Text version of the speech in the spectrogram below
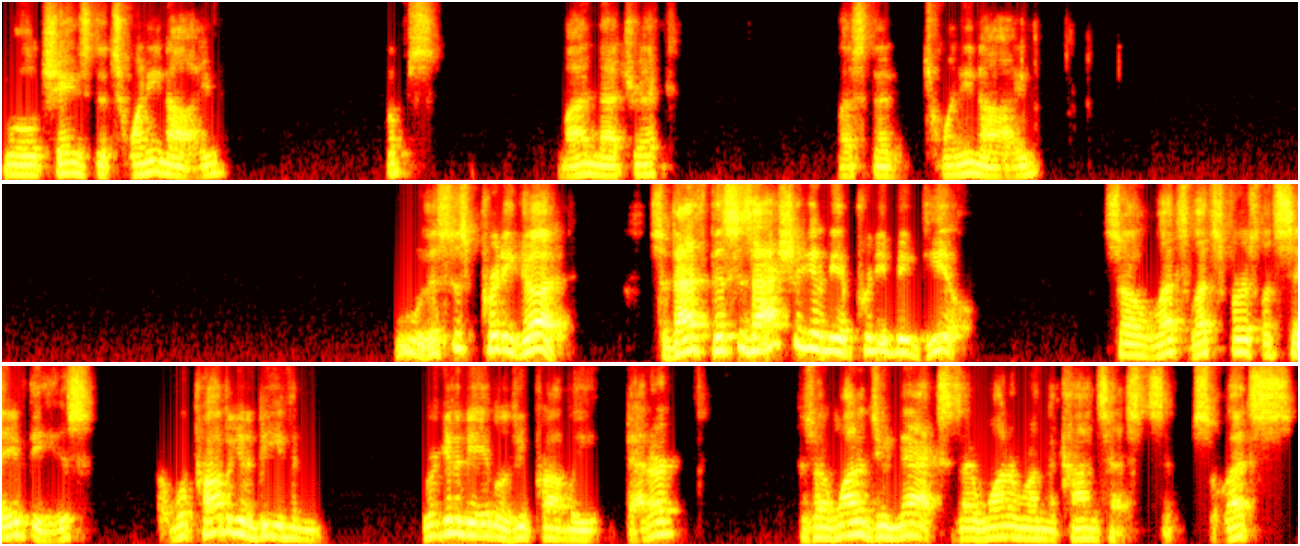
We'll change to 29. Oops, my metric, less than 29. Ooh, this is pretty good. So that this is actually going to be a pretty big deal. So let's let's first let's save these we're probably going to be even, we're going to be able to do probably better. Because what I want to do next is I want to run the contest sims. So let's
